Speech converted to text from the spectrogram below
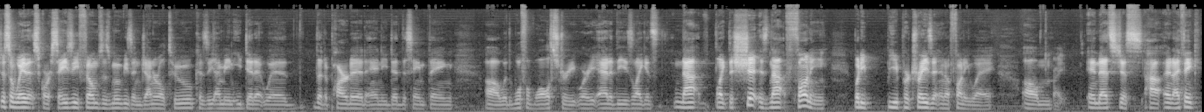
just a way that Scorsese films his movies in general too because I mean he did it with The Departed and he did the same thing uh, with Wolf of Wall Street where he added these like it's not like the shit is not funny but he he portrays it in a funny way um, Right. and that's just how and i think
